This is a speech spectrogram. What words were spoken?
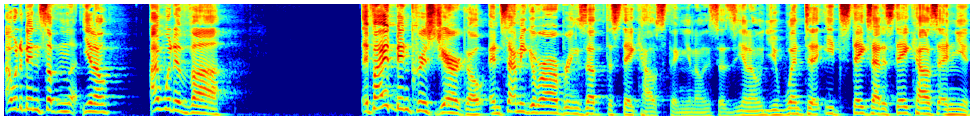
I would have been something, you know, I would have uh if I had been Chris Jericho and Sammy Guevara brings up the steakhouse thing, you know, he says, you know, you went to eat steaks at a steakhouse and you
